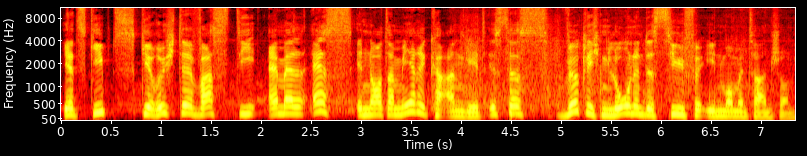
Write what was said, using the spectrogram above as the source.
Jetzt gibt es Gerüchte, was die MLS in Nordamerika angeht. Ist das wirklich ein lohnendes Ziel für ihn momentan schon?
